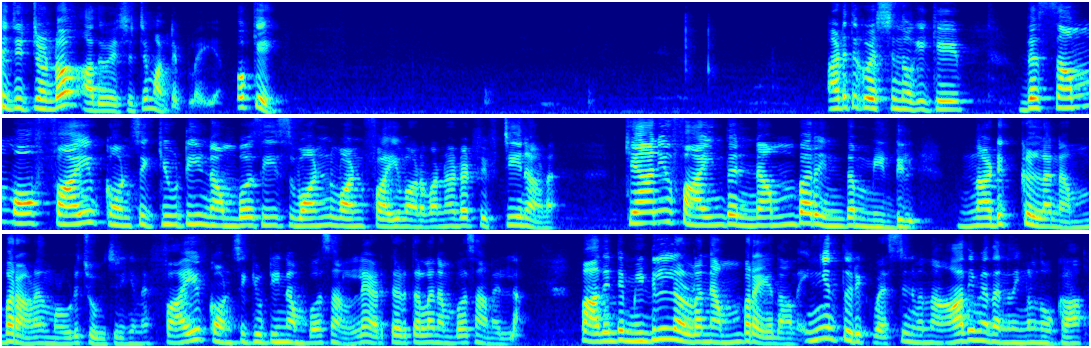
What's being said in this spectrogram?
ഡിജിറ്റ് ഉണ്ടോ അത് വെച്ചിട്ട് മൾട്ടിപ്ലൈ ചെയ്യാം. ഓക്കെ അടുത്ത ക്വസ്റ്റ്യൻ നോക്കിക്കേ. The sum of five consecutive numbers is one one five ആണ്. വൺ ഹൺഡ്രഡ് ഫിഫ്റ്റീൻ ആണ്. Can you find the number in the middle നടുക്കുള്ള നമ്പറാണ് നമ്മളോട് ചോദിച്ചിരിക്കുന്നത്. ഫൈവ് കോൺസിക്യൂട്ടീവ് നമ്പേഴ്സ് ആണല്ലേ? അടുത്തടുത്തുള്ള നമ്പേഴ്സ് ആണല്ല. അപ്പോൾ അതിന്റെ മിഡിലുള്ള നമ്പർ ഏതാണ്? ഇങ്ങനത്തെ ഒരു ക്വസ്റ്റ്യൻ വന്ന് ആദ്യമേ തന്നെ നിങ്ങൾ നോക്കുക.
